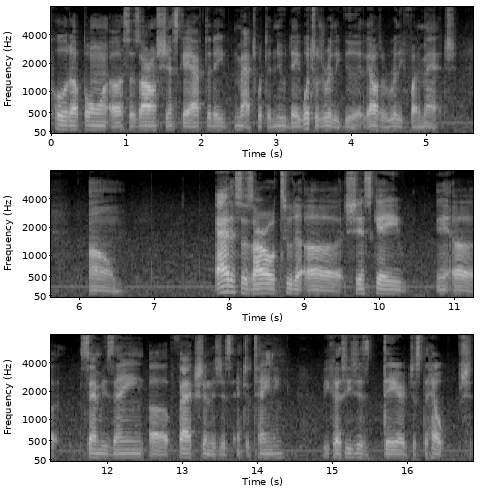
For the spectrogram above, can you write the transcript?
pulled up on uh, Cesaro and Shinsuke after they matched with the New Day, which was really good. That was a really fun match. Um, added Cesaro to the uh, Shinsuke and uh, Sami Zayn uh, faction is just entertaining because he's just there just to help Sh-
